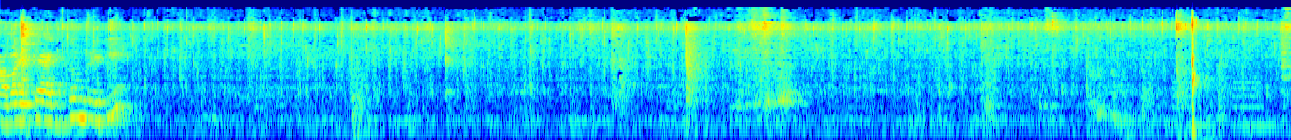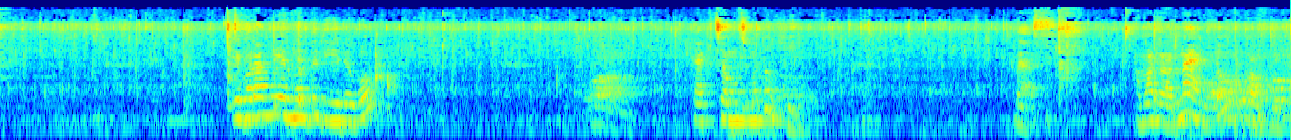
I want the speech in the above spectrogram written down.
আমার এটা একদম রেডি এবার আমি এর মধ্যে দিয়ে দেব এক চামচ মতো ঘি। ব্যাস, আমার রান্না একদম কমপ্লিট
